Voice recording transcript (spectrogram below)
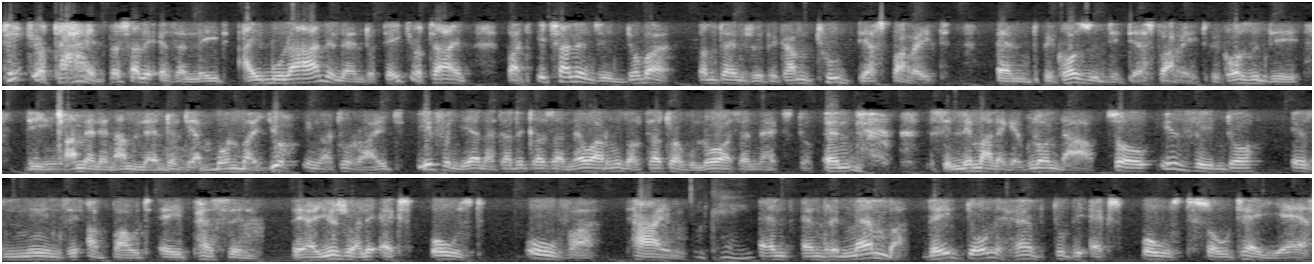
take your time especially as a lady. Take your time. But i-challenge into sometimes we become too desperate and because ndi-desperate because ndi- ndiyingxamele nam le nto ndiyambona uba yho ingathi urayithi if ndiye ndathatha ixesha newari uzawuthathwa ngulo wasenext door. And silimale ke kuloo ndawo. So izinto ezininzi about a person they are usually exposed over time Okay. and and remember they don't have to be exposed so uthe yes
